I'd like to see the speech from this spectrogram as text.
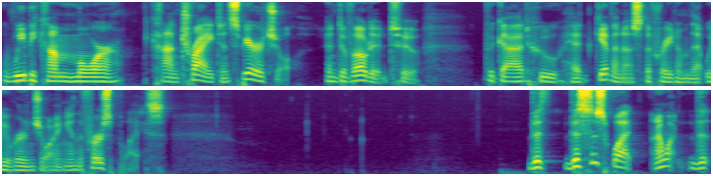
we become more contrite and spiritual and devoted to the God who had given us the freedom that we were enjoying in the first place. This, this is what I want. The,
